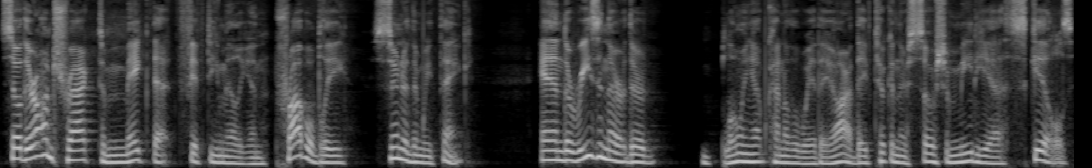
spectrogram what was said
So they're on track to make that 50 million probably sooner than we think. And the reason they're they're blowing up kind of the way they are, they've taken their social media skills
